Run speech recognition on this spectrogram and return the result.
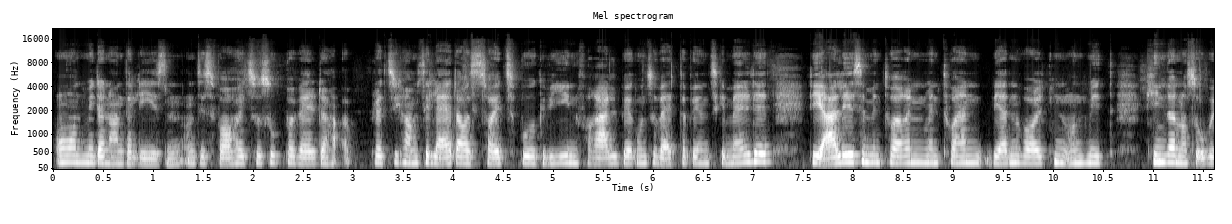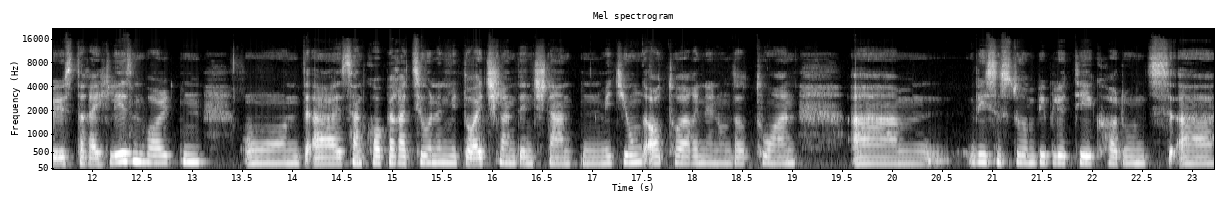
und miteinander lesen. Und das war halt so super, weil da plötzlich haben sie Leute aus Salzburg, Wien, Vorarlberg und so weiter bei uns gemeldet, die auch Lesementorinnen und Mentoren werden wollten und mit Kindern aus Oberösterreich lesen wollten. Und äh, es sind Kooperationen mit Deutschland entstanden, mit Jungautorinnen und Autoren. Ähm, Wissensturmbibliothek hat uns äh,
